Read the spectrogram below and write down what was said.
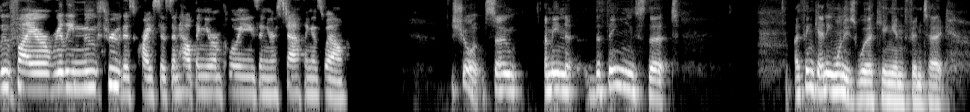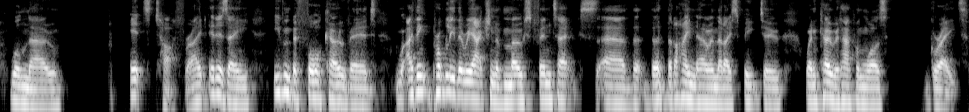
Bluefire really move through this crisis and helping your employees and your staffing as well. Sure. So, I mean, the things that I think anyone who's working in fintech will know it's tough, right? It is a even before COVID. I think probably the reaction of most fintechs uh, that, that, that I know and that I speak to when COVID happened was, great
